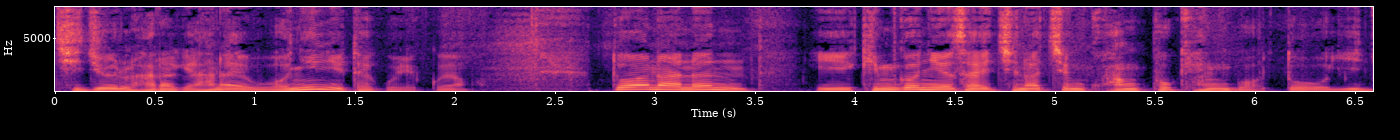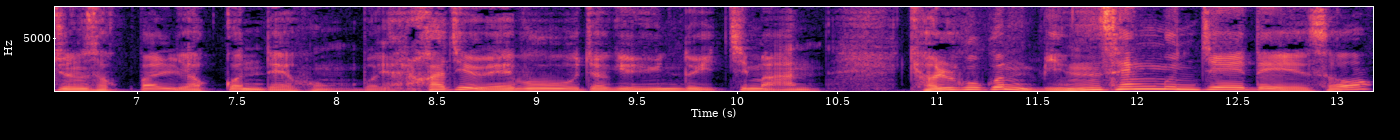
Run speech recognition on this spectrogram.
지지율 하락의 하나의 원인이 되고 있고요. 또 하나는 이 김건희 여사의 지나친 광폭 행보, 또 이준석발 여권 내홍, 뭐 여러 가지 외부적인 요인도 있지만 결국은 민생 문제에 대해서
